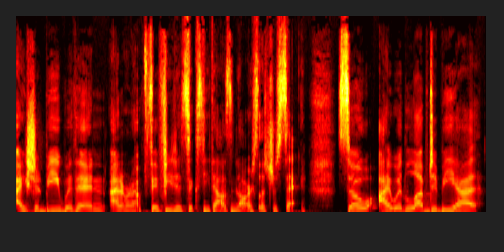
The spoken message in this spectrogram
i should be within i don't know 50 to 60 thousand dollars let's just say. So i would love to be at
